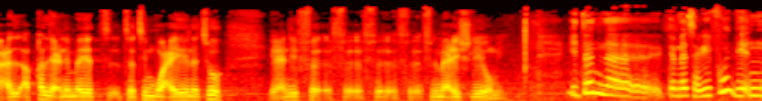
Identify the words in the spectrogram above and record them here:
على الأقل يعني ما تتم معاينته يعني في في في, في المعيش اليومي؟ إذا كما تعرفون بأن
